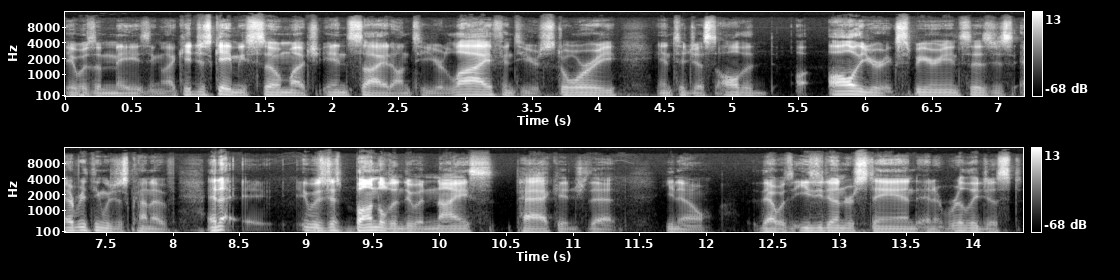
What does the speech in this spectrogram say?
it was amazing. Like it just gave me so much insight onto your life into your story into just all the all your experiences just everything was just kind of and I, it was just bundled into a nice package that you know that was easy to understand and it really just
